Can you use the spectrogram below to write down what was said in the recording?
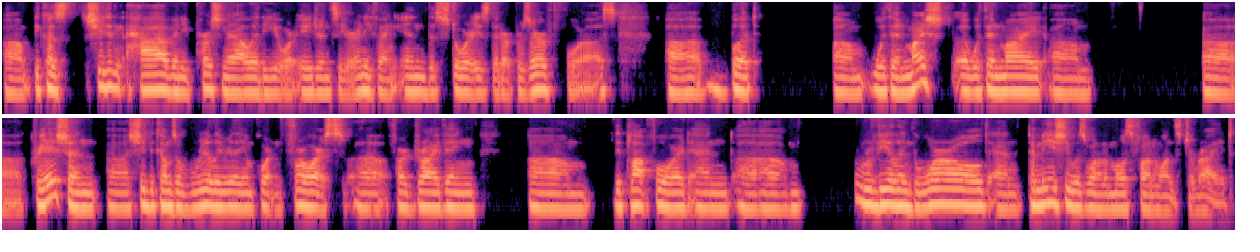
um, because she didn't have any personality or agency or anything in the stories that are preserved for us. Uh, but um, within my uh, within my um, uh, creation, uh, she becomes a really, really important force uh, for driving um, the plot forward and uh, um, revealing the world. And to me, she was one of the most fun ones to write.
